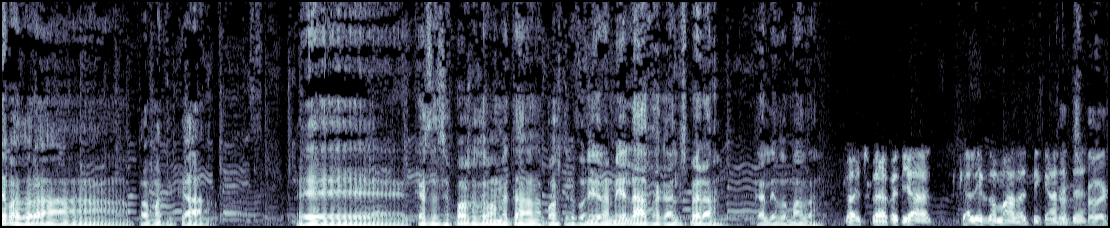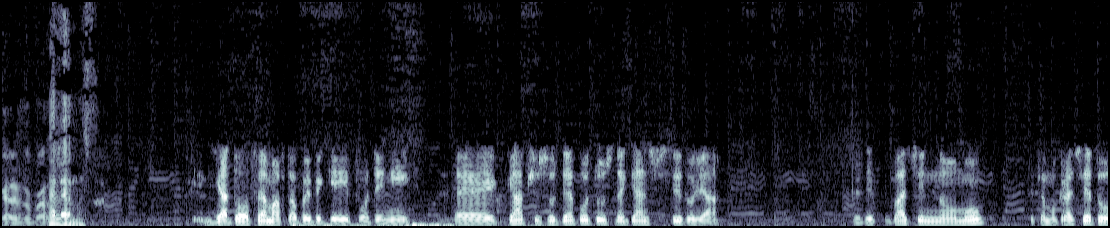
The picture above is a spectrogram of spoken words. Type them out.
έβλεπα τώρα πραγματικά. Ε, κάτσε να σε πάω στο θέμα μετά. Να πάω στη τηλεφωνική γραμμή. Έλα, θα καλησπέρα. Καλή εβδομάδα. Καλησπέρα, παιδιά. Καλή εβδομάδα. Τι κάνετε; Καλησπέρα, καλή εβδομάδα. Καλά είμαστε. Για το θέμα αυτό που είπε και η Φωτεινή. Ε, Κάποιος στον τέπο τους δεν κάνει σωστή δουλειά. Γιατί βάσει νόμου η θερμοκρασία του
